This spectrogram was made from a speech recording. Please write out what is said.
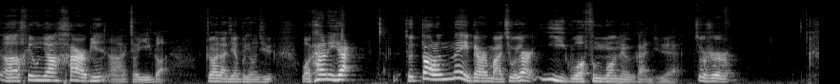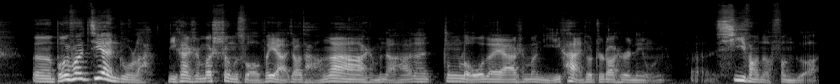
呃，黑龙江哈尔滨啊，就一个中央大街步行区。我看了一下，就到了那边嘛，就有点异国风光那个感觉，就是。嗯，甭说建筑了，你看什么圣索菲亚教堂啊什么的哈，那钟楼子呀什么，你一看就知道是那种呃西方的风格，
